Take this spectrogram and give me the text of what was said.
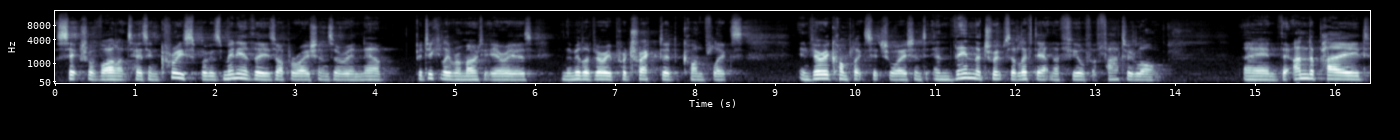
sexual violence has increased because many of these operations are in now particularly remote areas in the middle of very protracted conflicts in very complex situations and then the troops are left out in the field for far too long. And they're underpaid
